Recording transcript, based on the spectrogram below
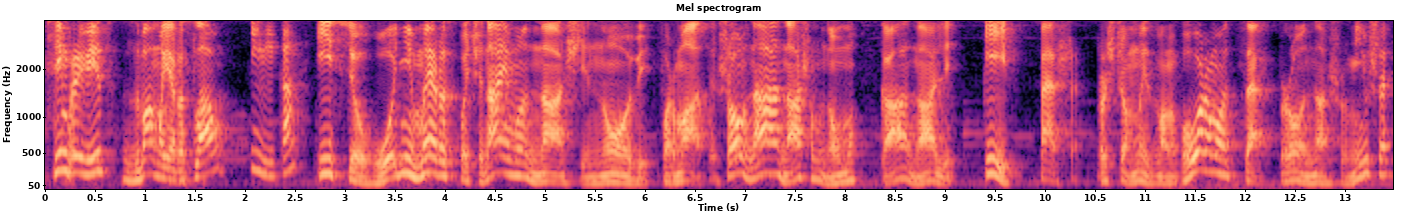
Всім привіт! З вами Ярослав. І Віка. І сьогодні ми розпочинаємо наші нові формати шоу на нашому новому каналі. І перше, про що ми з вами поговоримо, це про нашумівше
